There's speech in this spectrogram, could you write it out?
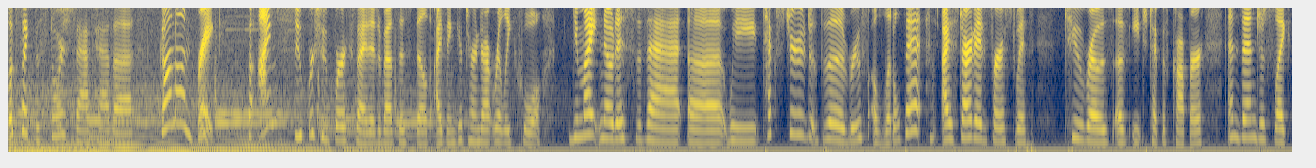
Looks like the store staff have uh, gone on break, but I'm super, super excited about this build. I think it turned out really cool. You might notice that uh, we textured the roof a little bit. I started first with two rows of each type of copper and then just like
